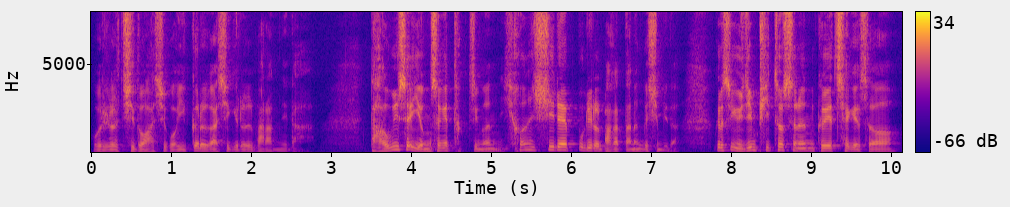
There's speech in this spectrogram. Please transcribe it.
우리를 지도하시고 이끌어 가시기를 바랍니다. 다윗의 영성의 특징은 현실의 뿌리를 박았다는 것입니다. 그래서 유진 피터스는 그의 책에서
